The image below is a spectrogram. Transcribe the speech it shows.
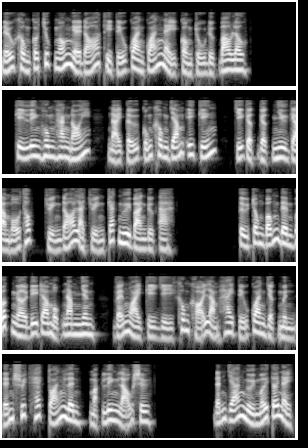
Nếu không có chút ngón nghề đó thì tiểu quan quán này còn trụ được bao lâu? Kỳ Liên hung hăng nói, nại tử cũng không dám ý kiến, chỉ gật gật như gà mổ thóc, chuyện đó là chuyện các ngươi bàn được à. Từ trong bóng đêm bất ngờ đi ra một nam nhân, vẻ ngoài kỳ dị không khỏi làm hai tiểu quan giật mình đến suýt hét toán lên, mặt liên lão sư. Đánh giá người mới tới này,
